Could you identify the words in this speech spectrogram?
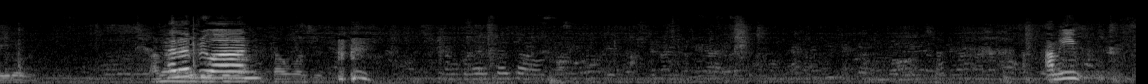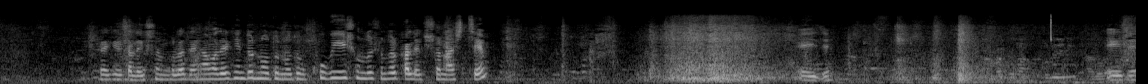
দিতে হবে হ্যালো এভরিওয়ান আমি ব্যাগের কালেকশনগুলো দেখা আমাদের কিন্তু নতুন নতুন খুবই সুন্দর সুন্দর কালেকশন আসছে। এই যে। এই যে।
